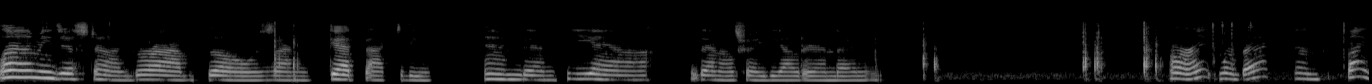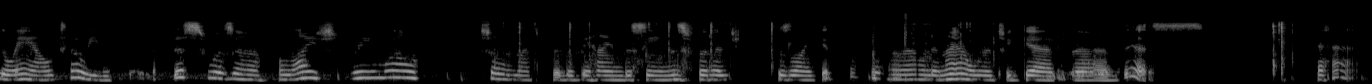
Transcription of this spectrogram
Let me just uh, grab those and get back to the and then yeah, then I'll show you the outer end islands. Alright, we're back, and by the way, I'll tell you, if this was a, a live stream, well, so much for the behind the scenes footage, because like, it took around an hour to get uh, this. Haha.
